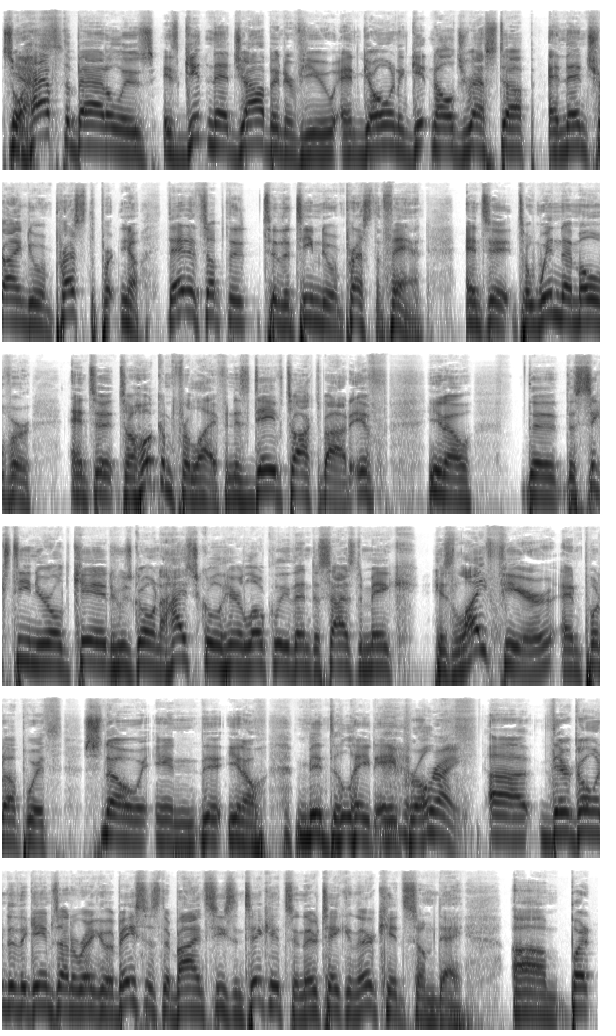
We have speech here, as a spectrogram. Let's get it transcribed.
So Yes. half the battle is is getting that job interview and going and getting all dressed up and then trying to impress the per- you know, then it's up to, to the team to impress the fan and to to win them over and to to hook them for life. And as Dave talked about, if, you know, the the 16 year old kid who's going to high school here locally then decides to make his life here and put up with snow in the you know mid to late April. Right. Uh, they're going to the games on a regular basis. They're buying season tickets and they're taking their kids someday. Um, but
